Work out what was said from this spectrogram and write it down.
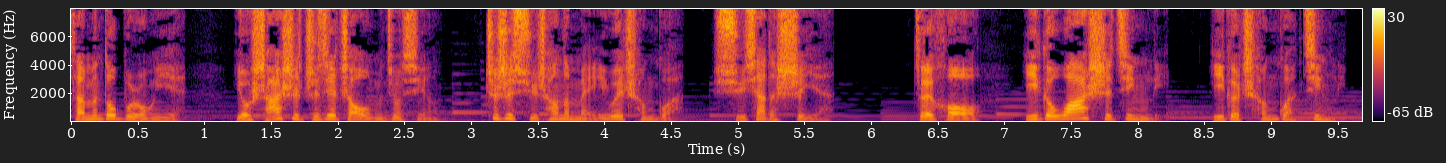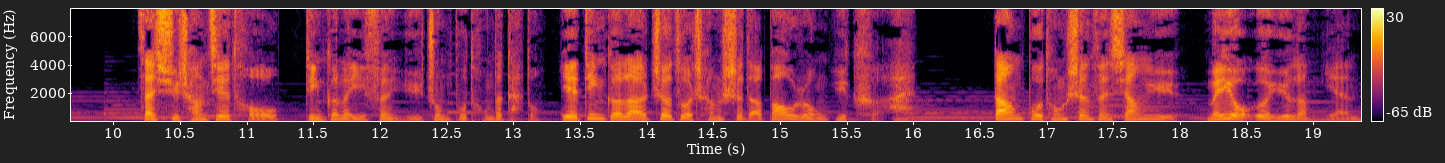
咱们都不容易，有啥事直接找我们就行。这是许昌的每一位城管许下的誓言。最后，一个蛙式敬礼，一个城管敬礼，在许昌街头定格了一份与众不同的感动，也定格了这座城市的包容与可爱。当不同身份相遇，没有恶语冷言，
